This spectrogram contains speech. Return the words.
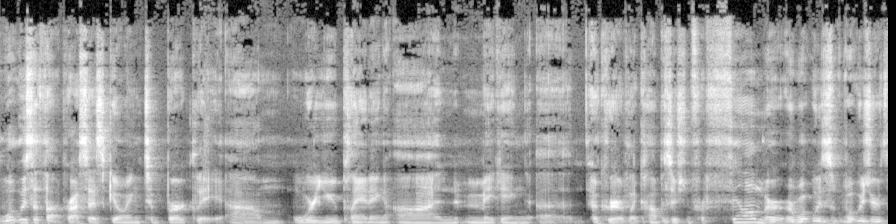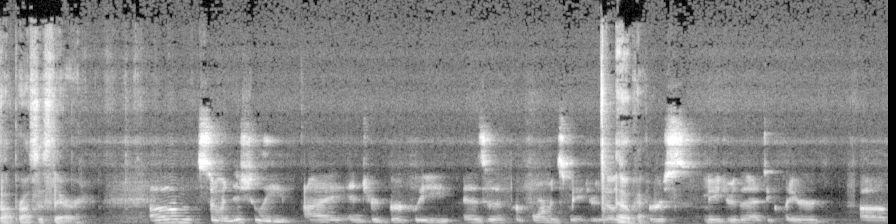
what was the thought process going to Berklee? Um, were you planning on making uh, a career of like composition for film, or, or what was what was your thought process there? Um, so initially, I entered Berklee as a performance major. That was Okay. the first major that I declared, um,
